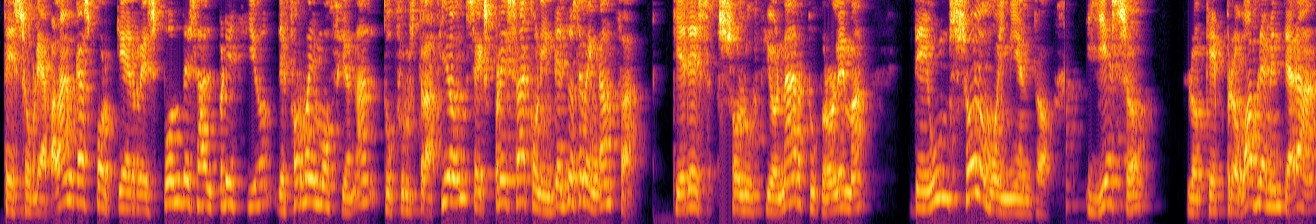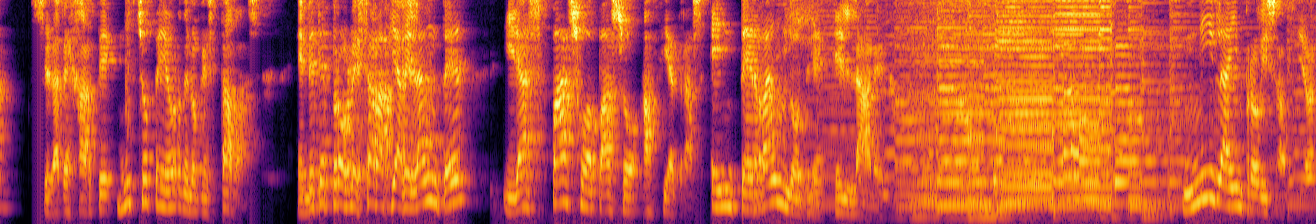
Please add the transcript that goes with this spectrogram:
Te sobreapalancas porque respondes al precio de forma emocional. Tu frustración se expresa con intentos de venganza. Quieres solucionar tu problema de un solo movimiento. Y eso, lo que probablemente hará, será dejarte mucho peor de lo que estabas. En vez de progresar hacia adelante, irás paso a paso hacia atrás, enterrándote en la arena. Ni la improvisación,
